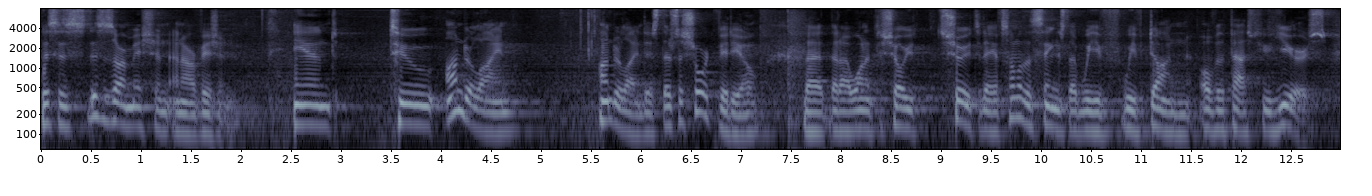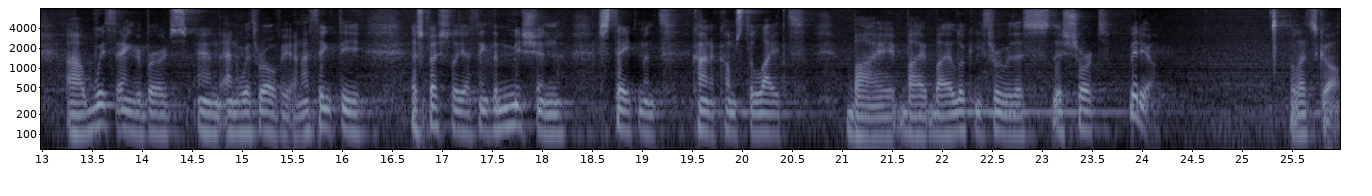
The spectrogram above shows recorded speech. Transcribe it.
This is, this is our mission and our vision. And to underline underline this, there's a short video that, that I wanted to show you, show you today of some of the things that we've, we've done over the past few years uh, with Angry Birds and, and with Rovi. And I think the, especially I think the mission statement kind of comes to light by, by, by looking through this, this short video. So let's go.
